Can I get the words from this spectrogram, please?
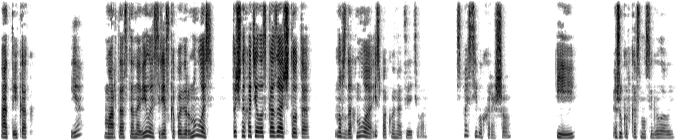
А ты как? Я? Марта остановилась, резко повернулась, точно хотела сказать что-то, но вздохнула и спокойно ответила. Спасибо, хорошо. И? Жуков коснулся головы.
